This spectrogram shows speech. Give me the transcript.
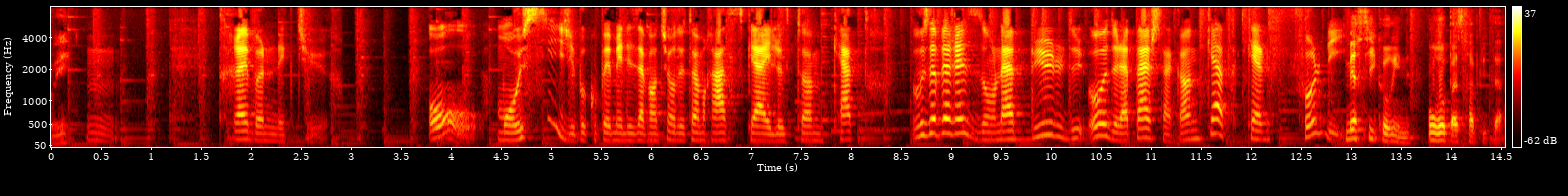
Oui. Hmm. Très bonne lecture. Oh, moi aussi, j'ai beaucoup aimé les aventures de Tom Raska et le tome 4. Vous avez raison, la bulle du haut de la page 54, quelle folie Merci Corinne. On repassera plus tard.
